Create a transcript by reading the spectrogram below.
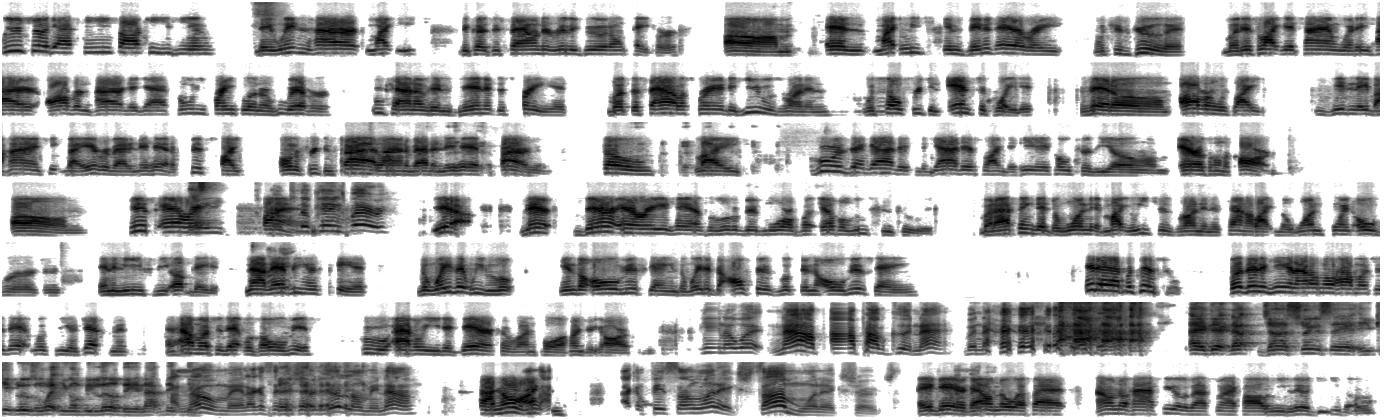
We should have got Steve Sarkisian. They went and hired Mike Leach because it sounded really good on paper. Um, and Mike Leach invented air raid, which is good, but it's like that time where they hired Auburn hired that guy Tony Franklin or whoever who kind of invented the spread, but the style of spread that he was running was so freaking antiquated that um Auburn was like getting they behind kicked by everybody, and they had a fist fight on the freaking sideline about it, and they had to fire him. So, like, who is that guy? That the guy that's like the head coach of the um Arizona Cardinals. Um, his air raid fine. Cliff Kingsbury. Yeah, their their air raid has a little bit more of an evolution to it. But I think that the one that Mike Leach is running is kind of like the 1.0 version, and it needs to be updated. Now that being said, the way that we look in the Ole Miss game, the way that the offense looked in the Ole Miss game, it had potential. But then again, I don't know how much of that was the adjustment and how much of that was Ole Miss, who I believe that Derek could run for 100 yards. You know what? Now I, I probably could not, but now. hey, that, that John Stringer said, "You keep losing weight, you're gonna be little D, not big." I know, man. Like I said, this shirt little on me now. I know, right? I, I can fit some one X, some one X shirts. Hey, Derek, I don't know if I, I don't know how I feel about somebody calling me Lil D though.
